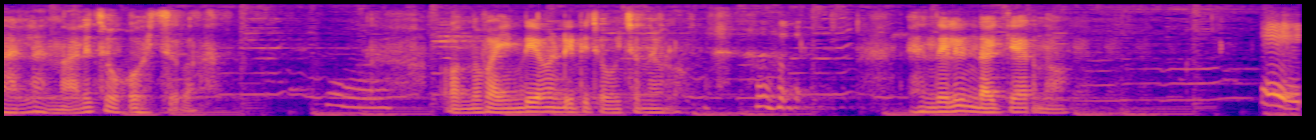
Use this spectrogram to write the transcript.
അല്ല എന്നാലും ചോദിച്ചതാ. ഒന്ന് ഫൈൻഡ് ചെയ്യാൻ വേണ്ടിയിട്ട് ചോദിച്ചെന്നേ ഉള്ളൂ. എന്തേലും ഉണ്ടാക്കിയായിരുന്നോ? ഏയ്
